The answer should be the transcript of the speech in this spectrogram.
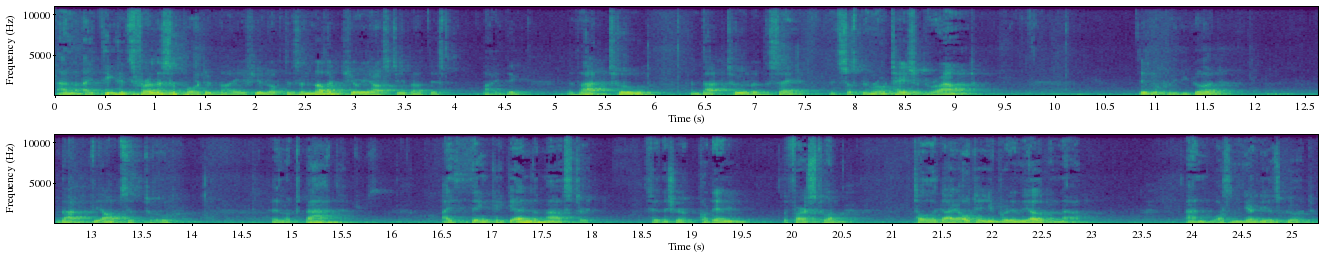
And I think it's further supported by, if you look, there's another curiosity about this binding. That tool and that tool are the same. It's just been rotated around. They look really good. That, the opposite tool, it looks bad. I think, again, the master finisher put in the first one, told the guy, okay, you put in the other one now, and wasn't nearly as good.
